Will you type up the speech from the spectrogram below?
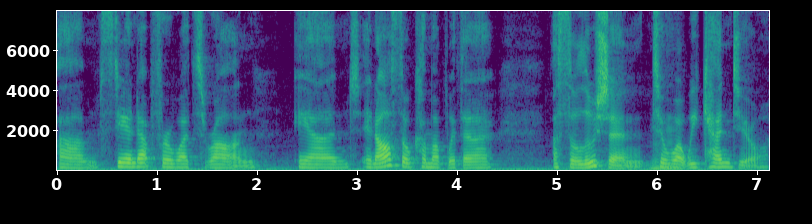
um, stand up for what's wrong, and and also come up with a a solution to what we can do.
